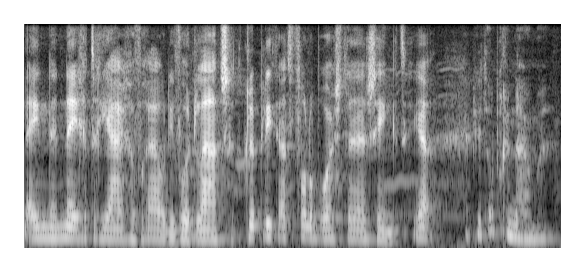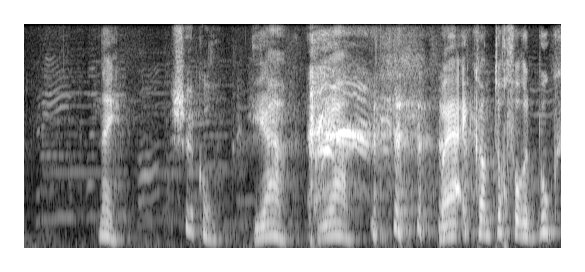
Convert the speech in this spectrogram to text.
Een 91-jarige vrouw die voor het laatst het clublied uit volle borst eh, zingt. Ja, Heb je het opgenomen? nee. Sukkel. Ja, ja. maar ja, ik kwam toch voor het boek.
